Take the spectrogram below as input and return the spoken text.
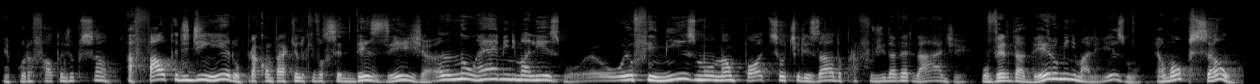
É pura falta de opção. A falta de dinheiro para comprar aquilo que você deseja não é minimalismo. O eufemismo não pode ser utilizado para fugir da verdade. O verdadeiro minimalismo é uma opção.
